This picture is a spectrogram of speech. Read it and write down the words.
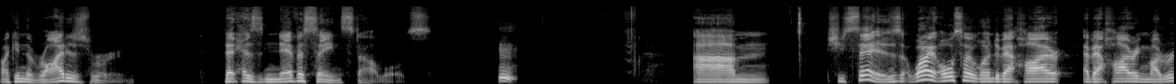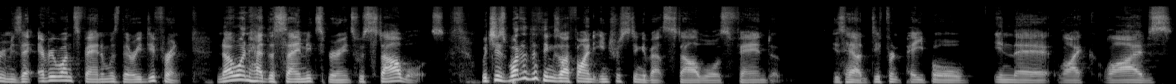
like in the writer's room, that has never seen Star Wars. Hmm. Um, she says, What I also learned about hire about hiring my room is that everyone's fandom was very different. No one had the same experience with Star Wars, which is one of the things I find interesting about Star Wars fandom is how different people in their like lives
